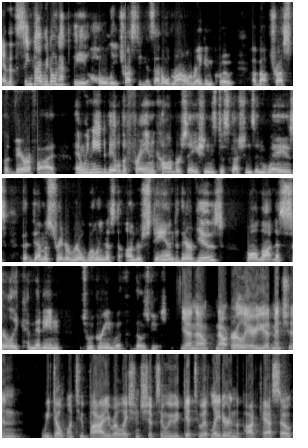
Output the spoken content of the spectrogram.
And at the same time, we don't have to be wholly trusting. It's that old Ronald Reagan quote about trust but verify. And we need to be able to frame conversations, discussions in ways that demonstrate a real willingness to understand their views while not necessarily committing to agreeing with those views. Yeah, now now earlier you had mentioned we don't want to buy relationships and we would get to it later in the podcast. So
